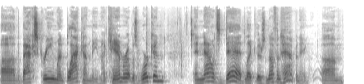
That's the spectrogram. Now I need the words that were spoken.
uh, the back screen went black on me. My camera it was working, and now it's dead. Like there's nothing happening. Um,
